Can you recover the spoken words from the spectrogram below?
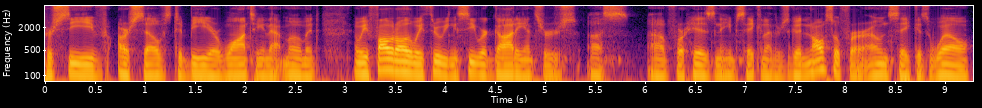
perceive ourselves to be or wanting in that moment, and we follow it all the way through, we can see where God answers us uh, for His name's and others' good, and also for our own sake as well.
